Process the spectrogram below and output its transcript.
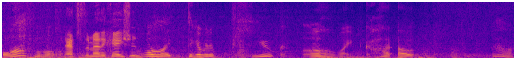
awful. That's the medication. Oh, I think I'm gonna puke. Oh my god. Oh. Oh.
